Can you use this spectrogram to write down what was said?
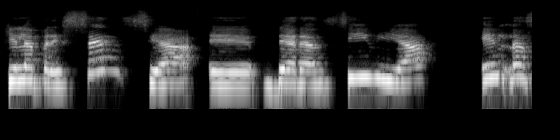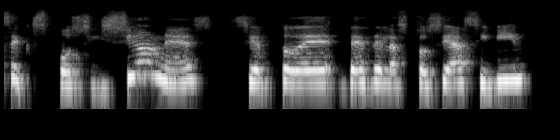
que la presencia eh, de Arancibia en las exposiciones, ¿cierto?, de, desde la sociedad civil,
